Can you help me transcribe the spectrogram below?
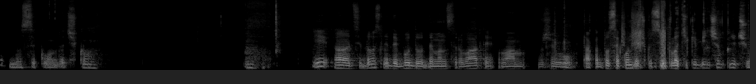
Одну секундочку. І е, ці досліди буду демонструвати вам вживу. Так, одну секундочку, світло тільки більше включу.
